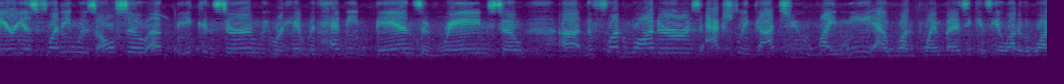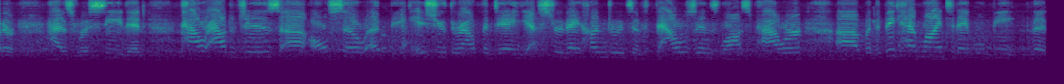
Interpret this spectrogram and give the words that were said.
areas, flooding was also a big concern. We were hit with heavy bands of rain, so uh, the flood waters actually got to my knee at one point, but as you can see, a lot of the water has receded. Power outages, uh, also a big issue throughout the day. Yesterday, hundreds of thousands lost power, uh, but the big headline today will be the,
